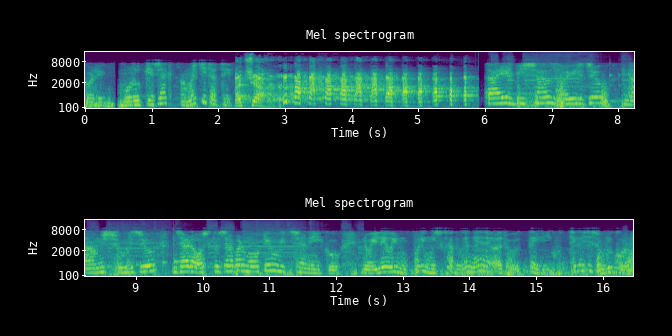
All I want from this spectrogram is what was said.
করে। মোরগকে যাক আমার কি তাতে অস্ত যাবার মোটেও ইচ্ছা নেই কো নইলে ওই মুখ পরে মুসকা দেবে না ধরতে থেকে সে শুরু করব।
